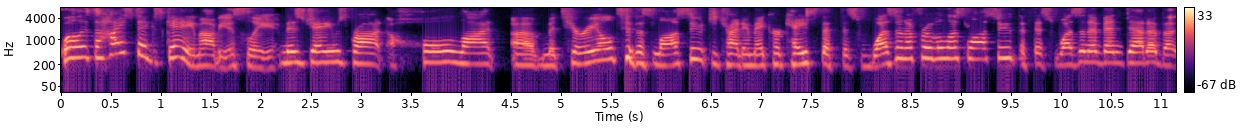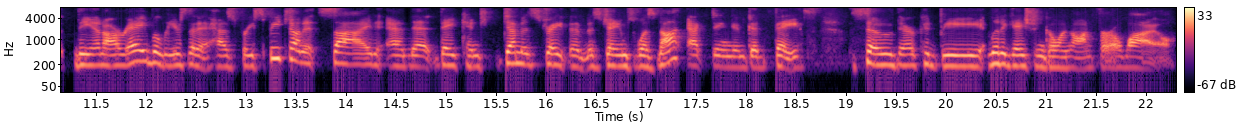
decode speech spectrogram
Well, it's a high stakes game, obviously. Ms. James brought a whole lot of material to this lawsuit to try to make her case that this wasn't a frivolous lawsuit, that this wasn't a vendetta, but the NRA believes that it has free speech on its side and that they can demonstrate that Ms. James was not acting in good faith. So there could be litigation going on for a while.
